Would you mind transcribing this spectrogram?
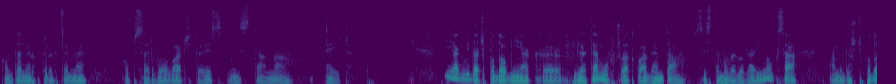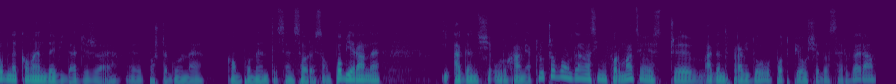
Kontener, który chcemy obserwować to jest instana agent. I jak widać, podobnie jak e, chwilę temu w przypadku agenta systemowego dla Linuxa, mamy dość podobne komendy. Widać, że e, poszczególne komponenty, sensory są pobierane i agent się uruchamia. Kluczową dla nas informacją jest, czy agent prawidłowo podpiął się do serwera.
